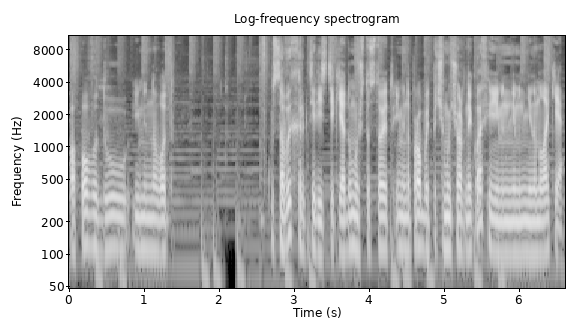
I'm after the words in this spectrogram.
по поводу именно вот вкусовых характеристик, я думаю, что стоит именно пробовать, почему черный кофе именно не, не на молоке,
